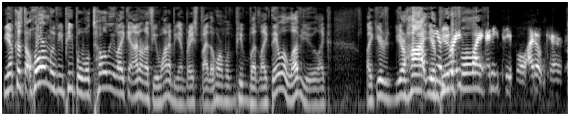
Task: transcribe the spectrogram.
you know because the horror movie people will totally like I don't know if you want to be embraced by the horror movie people, but like they will love you like like you're you're hot, you're Be embraced beautiful. by any people. I don't care.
